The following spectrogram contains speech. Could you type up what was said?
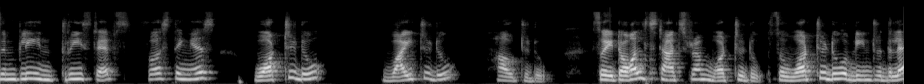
simply in three steps first thing is what to do why to do how to do so it all starts from what to do so what to do அப்படின்றதுல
